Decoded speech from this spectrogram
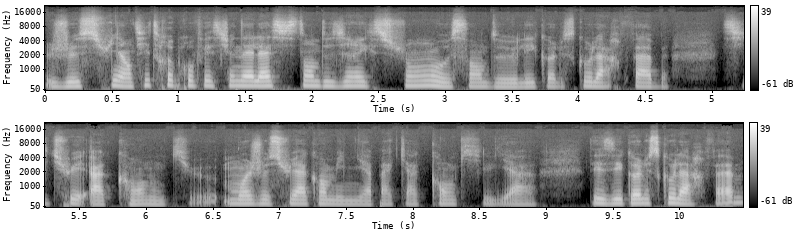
Je suis un titre professionnel assistant de direction au sein de l'école scolaire FAB située à Caen. Donc, euh, moi, je suis à Caen, mais il n'y a pas qu'à Caen qu'il y a des écoles scolaires FAB.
